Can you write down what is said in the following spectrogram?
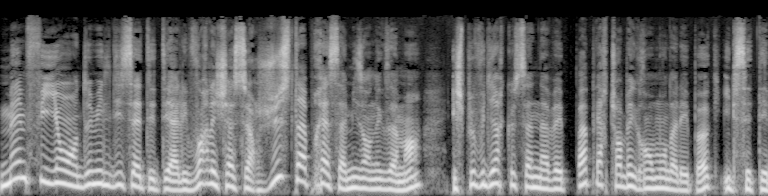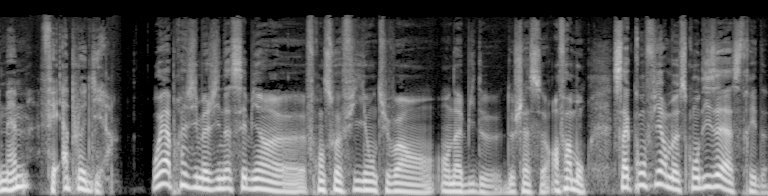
Même Fillon en 2017 était allé voir les chasseurs juste après sa mise en examen, et je peux vous dire que ça n'avait pas perturbé grand monde à l'époque, il s'était même fait applaudir. Ouais, après, j'imagine assez bien euh, François Fillon, tu vois, en, en habit de, de chasseur. Enfin bon, ça confirme ce qu'on disait, Astrid.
